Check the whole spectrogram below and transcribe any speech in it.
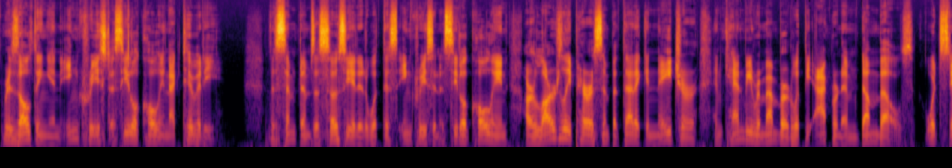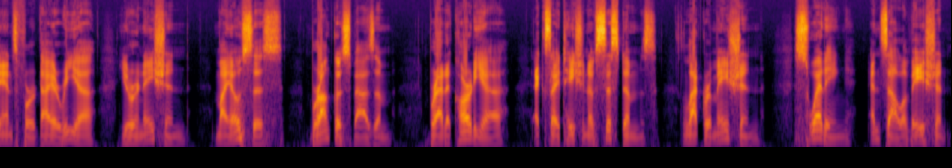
resulting in increased acetylcholine activity. The symptoms associated with this increase in acetylcholine are largely parasympathetic in nature and can be remembered with the acronym DUMBBELLS, which stands for diarrhea, urination, miosis, bronchospasm, bradycardia, excitation of systems, lacrimation, sweating, and salivation.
